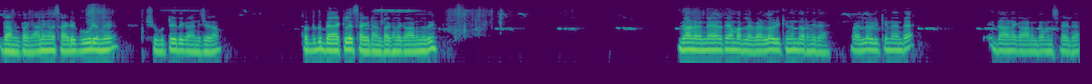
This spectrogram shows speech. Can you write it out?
ഇതാണ് കേട്ടോ ഞാനിങ്ങനെ സൈഡിൽ കൂടി ഒന്ന് ഷൂട്ട് ചെയ്ത് കാണിച്ചു തരാം. തൊട്ടത് ബാക്കിലെ സൈഡാണ് കേട്ടോ നിങ്ങൾ കാണുന്നത്. ഇതാണ് നേരത്തെ ഞാൻ പറഞ്ഞില്ലേ വെള്ളം ഒലിക്കുന്നുണ്ട് പറഞ്ഞില്ലേ? വെള്ളം ഒലിക്കുന്നതിന്റെ ഇതാണ് കാണുന്നത് മനസ്സിലായില്ലേ?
